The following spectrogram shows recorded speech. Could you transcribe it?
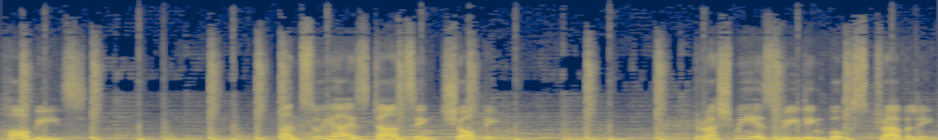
Hobbies Anasuya is dancing, shopping. Rashmi is reading books, traveling.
